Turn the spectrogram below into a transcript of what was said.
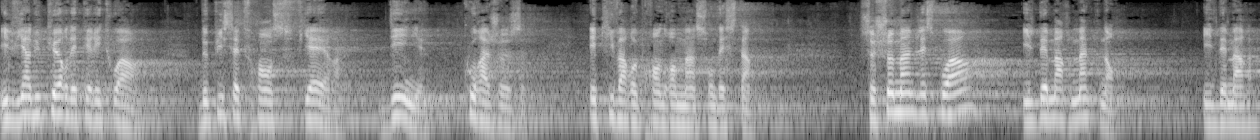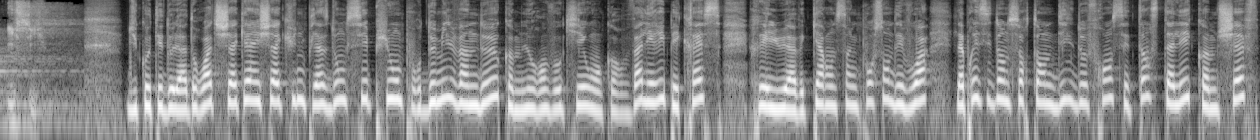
Il vient du cœur des territoires, depuis cette France fière, digne, courageuse, et qui va reprendre en main son destin. Ce chemin de l'espoir, il démarre maintenant. Il démarre ici. Du côté de la droite, chacun et chacune place donc ses pions pour 2022, comme Laurent Vauquier ou encore Valérie Pécresse. Réélue avec 45% des voix, la présidente sortante d'Île-de-France est installée comme chef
